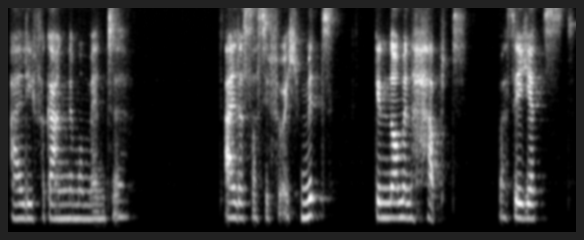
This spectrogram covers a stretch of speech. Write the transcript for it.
all die vergangenen Momente, all das, was ihr für euch mit genommen habt, was ihr jetzt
